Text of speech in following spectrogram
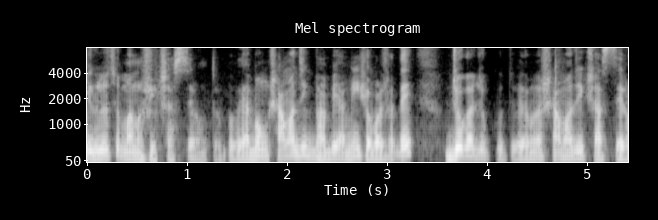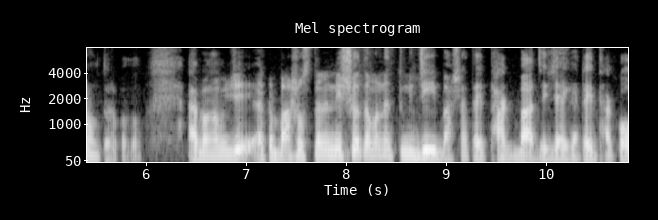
এগুলো হচ্ছে মানসিক স্বাস্থ্যের অন্তর্গত এবং সামাজিকভাবে আমি সবার সাথে যোগাযোগ করতে পারি আমাদের সামাজিক স্বাস্থ্যের অন্তর্গত। এবং আমি যে একটা বাসস্থানের নিশ্চয়তা মানে তুমি যেই বাসাটায় থাকবা, যে জায়গাটায় থাকো,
